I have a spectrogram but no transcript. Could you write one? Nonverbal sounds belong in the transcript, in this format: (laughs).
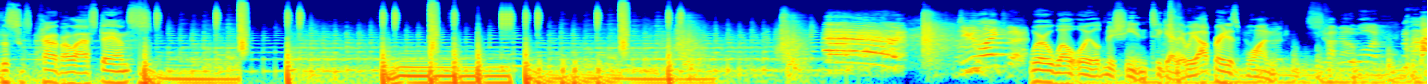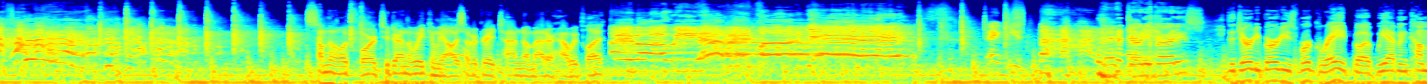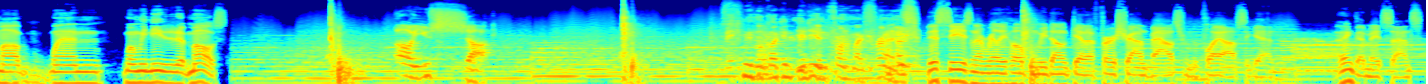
this is kind of our last dance. Do you like that? We're a well oiled machine together. We operate as one. (laughs) Something to look forward to during the week, and we always have a great time no matter how we play. we having fun, Thank you. (laughs) Dirty Birdies? The Dirty Birdies were great, but we haven't come up when when we needed it most. Oh, you suck. Make me look like an idiot in front of my friends. (laughs) This season, I'm really hoping we don't get a first round bounce from the playoffs again. I think that made sense.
